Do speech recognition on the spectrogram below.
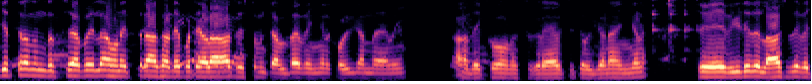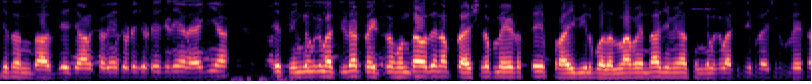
ਜਿਸ ਤਰ੍ਹਾਂ ਤੁਹਾਨੂੰ ਦੱਸਿਆ ਪਹਿਲਾਂ, ਹੁਣ ਇਸ ਤਰ੍ਹਾਂ ਸਾਡੇ ਪਟਿਆਲਾ ਸਿਸਟਮ ਚੱਲਦਾ ਵੀ ਇੰਜਣ ਖੁੱਲ ਜਾਂਦਾ ਐਵੇਂ। ਆ ਦੇਖੋ, ਹੁਣ ਸਕ੍ਰੈਪ 'ਚ ਚੁੱਲ ਜਾਣਾ ਇੰਜਣ ਤੇ ਵੀਡੀਓ ਦੇ ਲਾਸਟ ਦੇ ਵਿੱਚ ਤੁਹਾਨੂੰ ਦੱਸ ਦਈਏ, ਜਾਣਕਾਰੀਆਂ ਛੋਟੇ ਛੋਟੀਆਂ ਜਿਹੜੀਆਂ ਰਹਿ ਗਈਆਂ। ਇਹ ਸਿੰਗਲ ਕਲਚ ਜਿਹੜਾ ਟਰੈਕਟਰ ਹੁੰਦਾ, ਉਹਦੇ ਨਾਲ ਪ੍ਰੈਸ਼ਰ ਪਲੇਟ ਤੇ ਫਰਾਈ ਵੀਲ ਬਦਲਣਾ ਪੈਂਦਾ, ਜਿਵੇਂ ਆ ਸਿੰਗਲ ਕਲਚ ਦੀ ਪ੍ਰੈਸ਼ਰ ਪਲੇਟ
